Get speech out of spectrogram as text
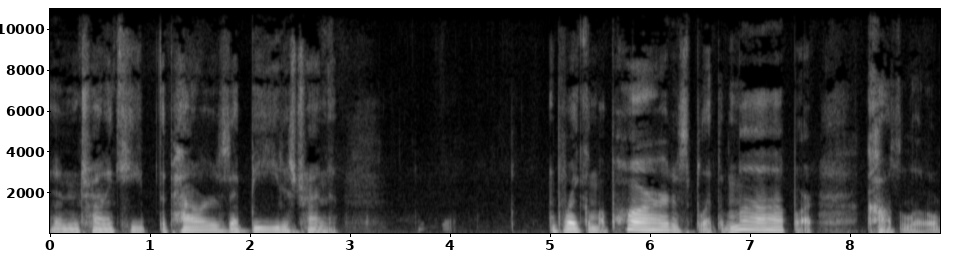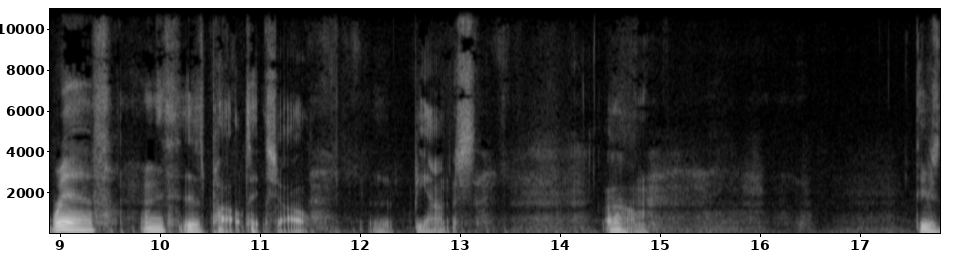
and trying to keep the powers that be just trying to break them apart or split them up or cause a little. And this is politics, y'all. Be honest. Um, there's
